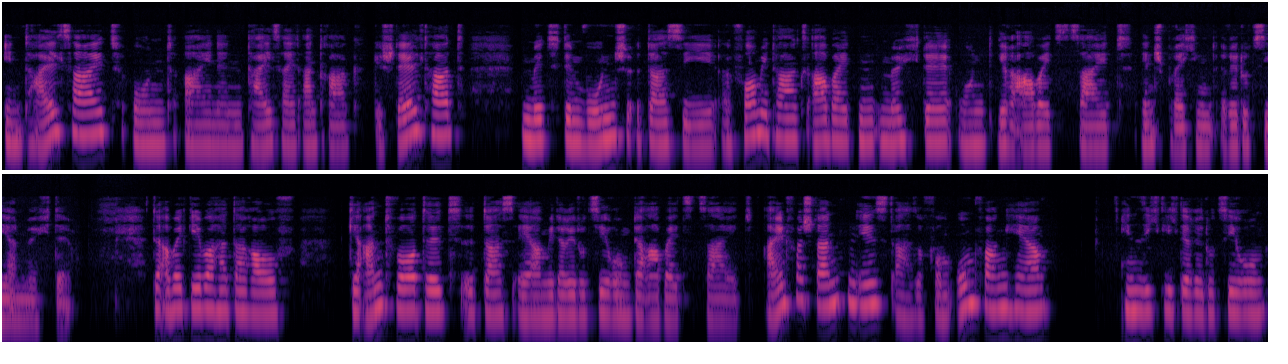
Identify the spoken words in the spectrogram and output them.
in Teilzeit und einen Teilzeitantrag gestellt hat mit dem Wunsch, dass sie äh, vormittags arbeiten möchte und ihre Arbeitszeit entsprechend reduzieren möchte. Der Arbeitgeber hat darauf geantwortet, dass er mit der Reduzierung der Arbeitszeit einverstanden ist, also vom Umfang her hinsichtlich der Reduzierung,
